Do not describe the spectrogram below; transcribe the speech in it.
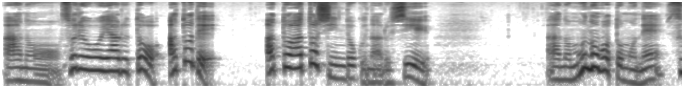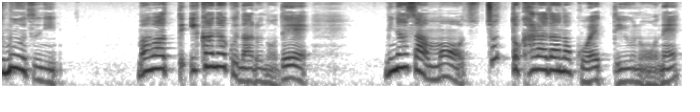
あのそれをやると後で後々しんどくなるしあの物事もねスムーズに回っていかなくなるので皆さんもちょっと体の声っていうのをね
